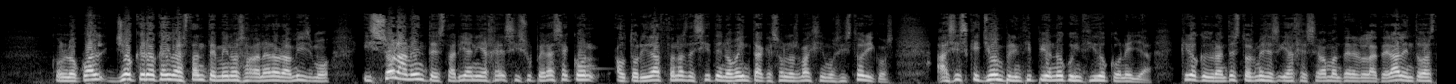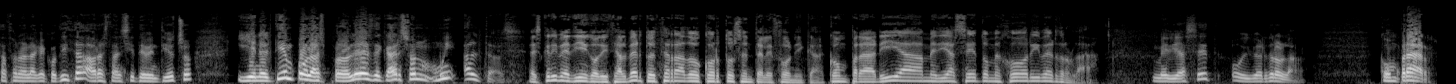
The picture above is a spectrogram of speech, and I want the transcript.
Con lo cual, yo creo que hay bastante menos a ganar ahora mismo y solamente estaría en IAG si superase con autoridad zonas de 7,90 que son los máximos históricos. Así es que yo en principio no coincido con ella. Creo que durante estos meses IAG se va a mantener lateral en toda esta zona en la que cotiza, ahora está en 7,28 y en el tiempo las probabilidades de caer son muy altas. Escribe Diego, dice Alberto, he cerrado cortos en Telefónica. ¿Compraría Mediaset o mejor Iberdrola? Mediaset o Iberdrola. Comprar.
